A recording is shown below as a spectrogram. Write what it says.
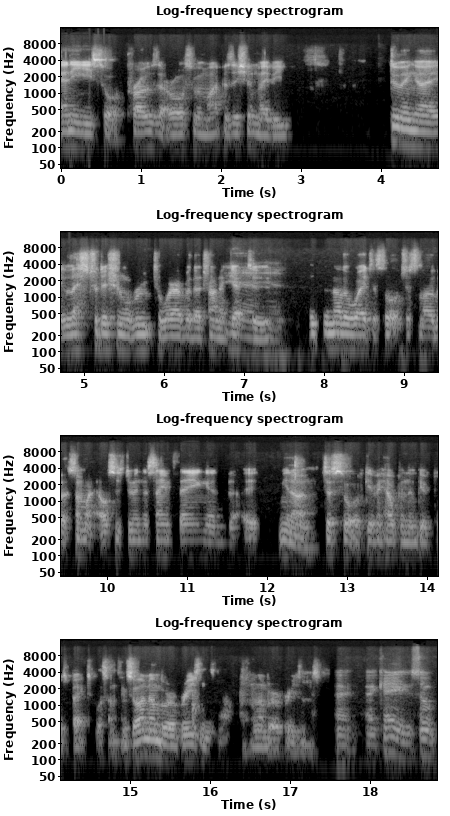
any sort of pros that are also in my position, maybe doing a less traditional route to wherever they're trying to get yeah, to. It's another way to sort of just know that someone else is doing the same thing and it, you know, just sort of giving, helping them give perspective or something. So a number of reasons now, a number of reasons. Okay, so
